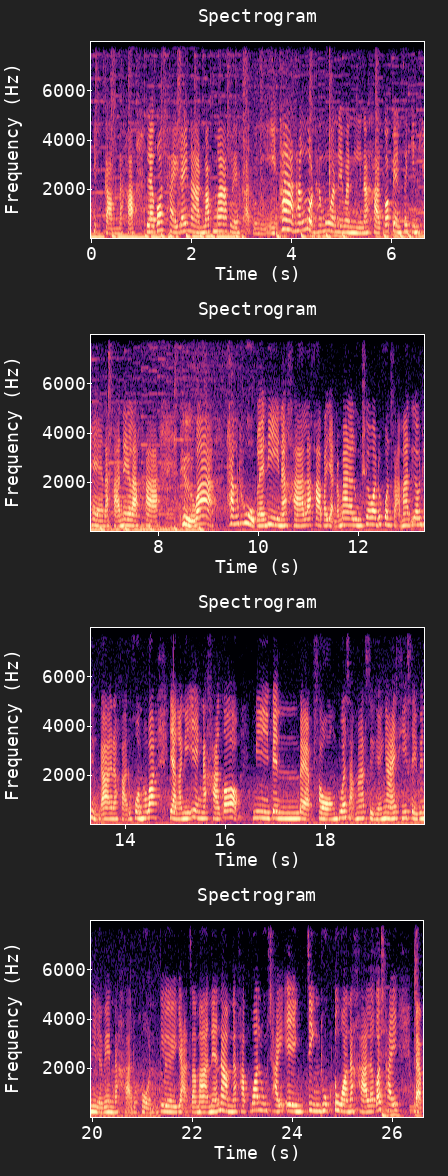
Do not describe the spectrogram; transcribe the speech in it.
90 กรัมนะคะ แล้วก็ใช้ได้นานมาก ๆ เลยค่ะตัวนี้ ค่ะ ทั้งหมดทั้งมวลในวันนี้นะคะ ก็เป็นสกินแคร์นะคะ ในราคาถือว่า ทั้งถูกและดีนะคะ ราคาประหยัดมากๆและลุงเชื่อว่าทุกคนสามารถเอื้อมถึงได้นะคะ ทุกคนเพราะว่าอย่างอันนี้เองนะคะก็มีเป็นแบบซองด้วยสามารถซื้อง่ายๆที่7 e เ e ่ e อนะคะทุกคนเลยอยากจะมาแนะนำนะคะเพราะว่าลุงใช้เองจริงทุกตัวนะคะ แล้วก็ใช้แบบ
